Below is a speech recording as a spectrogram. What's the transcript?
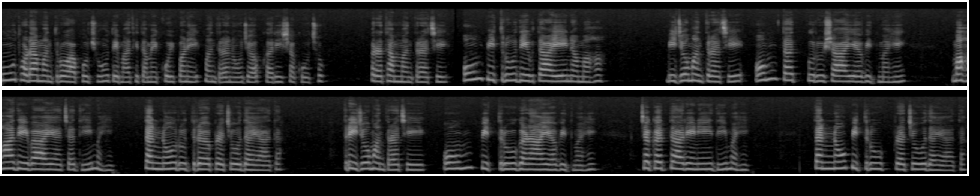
હું થોડા મંત્રો આપું છું, તેમાંથી તમે કોઈ પણ એક મંત્રનો જપ કરી શકો છો. પ્રથમ મંત્ર છે, ઓમ પિતૃ દેવતાએ નમઃ બીજો મંત્ર છે, ઓમ તત્પુરુષાય વિદ્મહે મહાદેવાય ચ ધીમહિ. તન્નો રુદ્ર પ્રચોદયાત. ત્રીજો મંત્ર છે, ઓમ પિતૃગણાય વિદ્મહે જગદ્ધારિણી ધીમહી. તન્નો પિતૃ પ્રચોદયાત.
